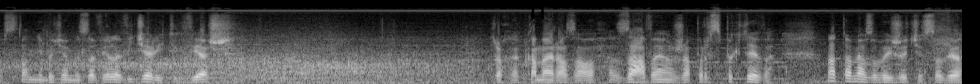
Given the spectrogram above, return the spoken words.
A stąd nie będziemy za wiele widzieli tych wież. Trochę kamera za, zawęża perspektywę. Natomiast obejrzycie sobie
